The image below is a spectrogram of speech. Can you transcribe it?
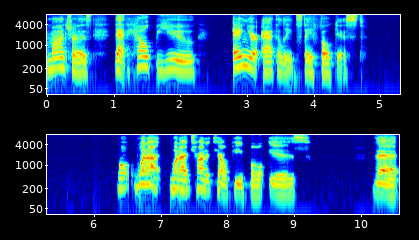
mantras that help you and your athletes stay focused? Well, what I what I try to tell people is that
